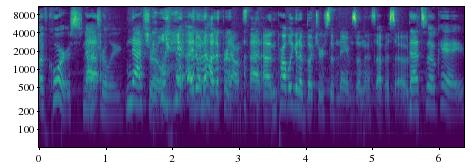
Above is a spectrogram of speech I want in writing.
Of course, naturally. Naturally. I don't know how to pronounce that. I'm probably going to butcher some names in this episode. That's okay.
